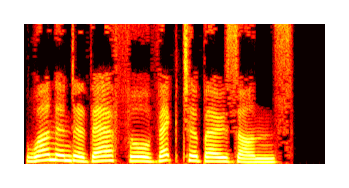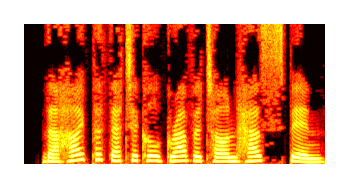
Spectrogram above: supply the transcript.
1 and are therefore vector bosons. The hypothetical graviton has spin.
